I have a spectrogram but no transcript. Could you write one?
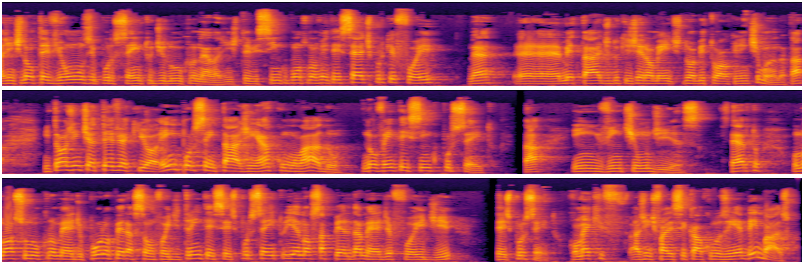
a gente não teve 11% de lucro nela, a gente teve 5,97% porque foi né, é, metade do que geralmente do habitual que a gente manda, tá? Então a gente já teve aqui, ó, em porcentagem acumulado, 95%, tá? Em 21 dias, certo? O nosso lucro médio por operação foi de 36% e a nossa perda média foi de 6%. Como é que a gente faz esse cálculozinho? É bem básico.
